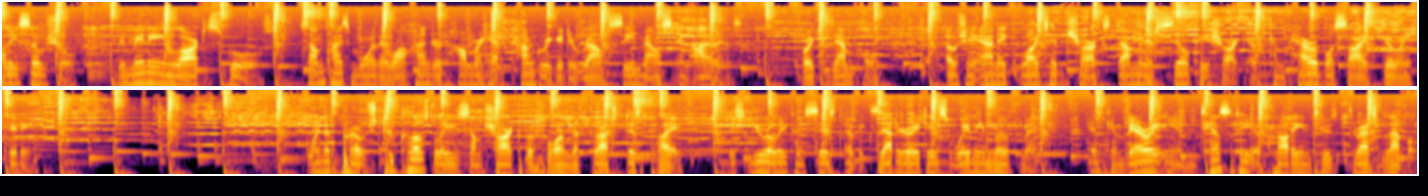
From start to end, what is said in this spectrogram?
Highly social, remaining in large schools. Sometimes more than 100 hammerhead congregate around seamounts and islands. For example, oceanic white-tipped sharks dominate silky shark of comparable size during feeding. When approached too closely, some sharks perform a threat display. This usually consists of exaggerated swimming movement. It can vary in intensity according to threat level.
